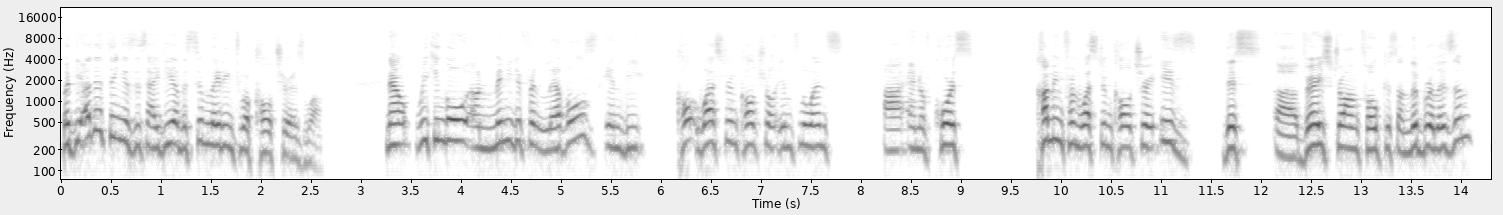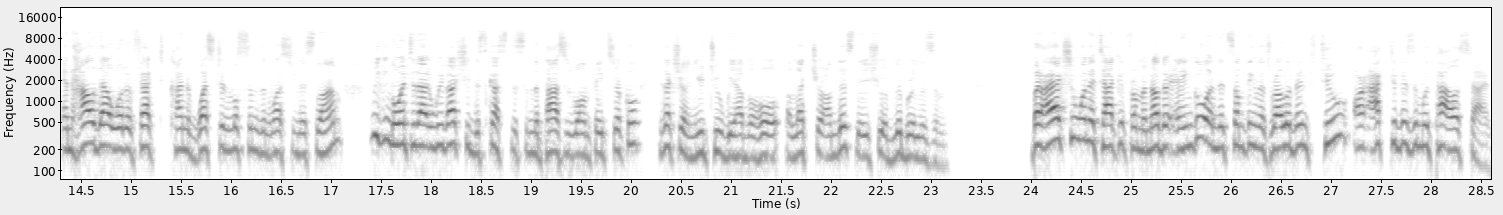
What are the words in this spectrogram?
But the other thing is this idea of assimilating to a culture as well. Now, we can go on many different levels in the Western cultural influence. Uh, and of course, coming from Western culture is this uh, very strong focus on liberalism and how that would affect kind of Western Muslims and Western Islam. We can go into that, and we've actually discussed this in the past as well in Faith Circle. It's actually on YouTube. We have a whole a lecture on this, the issue of liberalism. But I actually want to attack it from another angle, and it's something that's relevant to our activism with Palestine.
